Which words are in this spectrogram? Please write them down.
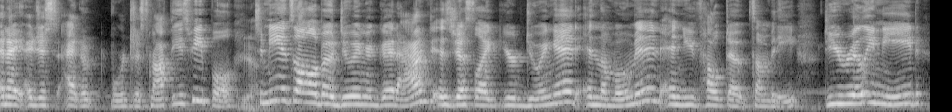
and I, I just I don't. We're just not these people. Yeah. To me, it's all about doing a good act. Is just like you're doing it in the moment, and you've helped out somebody. Do you really need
